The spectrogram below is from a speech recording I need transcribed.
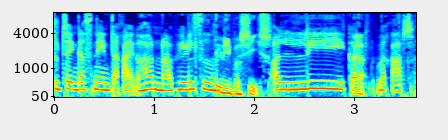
Du tænker sådan en, der rækker hånden op hele tiden, Lige præcis. og lige godt Ja. ved ret.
